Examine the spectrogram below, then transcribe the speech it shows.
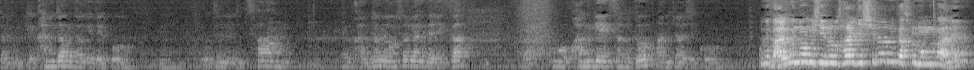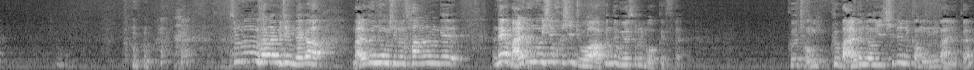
좀 이렇게 감정적이 되고 네, 모든 상황 감정적으로 처리하게 되니까 뭐 관계에 있어서도 안 좋아지고 근데 맑은 정신으로 살기 싫으니까 술 먹는 거 아니에요? 술 먹는 사람이 지금 내가 맑은 정신으로 사는 게 내가 맑은 정신이 훨씬 좋아. 근데 왜 술을 먹겠어요? 그 정, 그 맑은 정신이 싫으니까 먹는 거 아닐까요?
